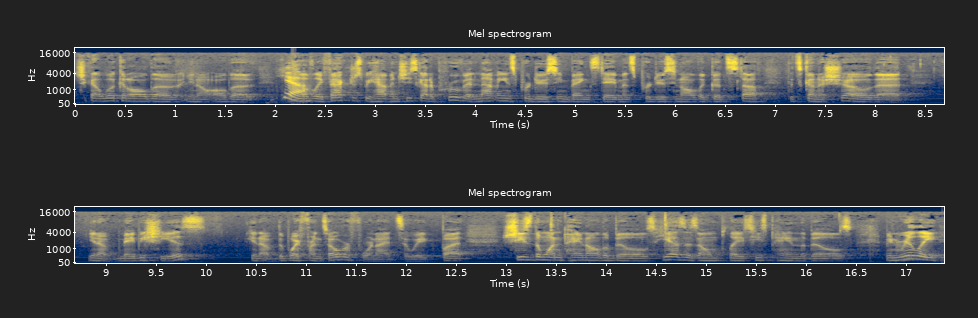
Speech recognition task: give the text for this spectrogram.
she's got to look at all the you know all the Yeah. lovely factors we have, and she's got to prove it, and that means producing bank statements, producing all the good stuff that's going to show that you know maybe she is you know the boyfriend's over four nights a week, but she's the one paying all the bills. He has his own place. He's paying the bills. I mean, really,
